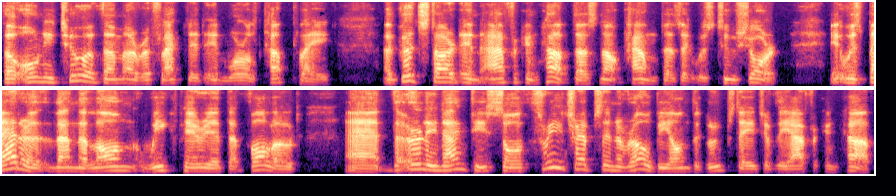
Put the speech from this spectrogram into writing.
though only two of them are reflected in World Cup play. A good start in African Cup does not count as it was too short. It was better than the long, weak period that followed, uh, the early 90s saw three trips in a row beyond the group stage of the African Cup,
